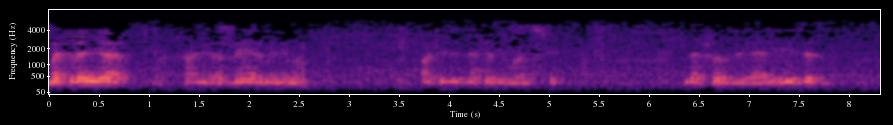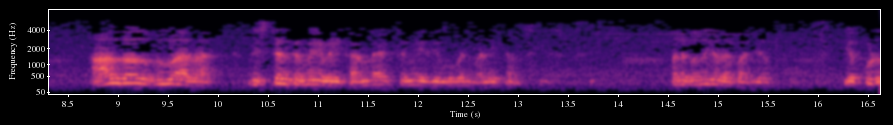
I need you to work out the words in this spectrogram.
but when you are on your bare minimum, what is it that you demonstrate? That shows the value. He says, All all those who are distant me will come back to me the moment money comes మనకు ఉంది కదా పద్యం ఎప్పుడు?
